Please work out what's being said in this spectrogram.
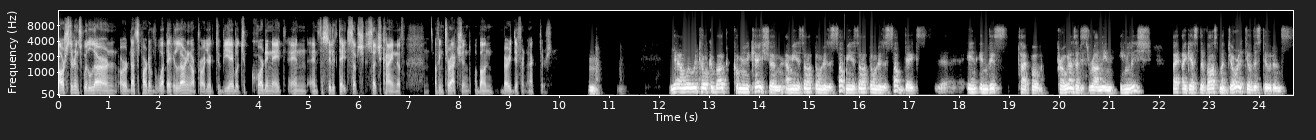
our students will learn, or that's part of what they learn in our project, to be able to coordinate and, and facilitate such such kind of, of interaction among very different actors. Mm. Yeah, when we talk about communication, I mean, it's not only the sub, I mean, it's not only the subjects uh, in in this type of programs that is run in English. I, I guess the vast majority of the students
